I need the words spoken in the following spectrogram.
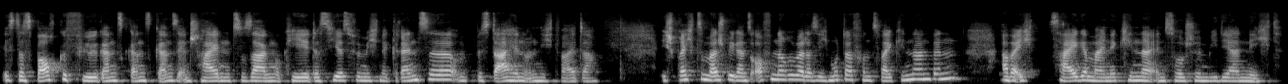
ist das Bauchgefühl ganz, ganz, ganz entscheidend zu sagen, okay, das hier ist für mich eine Grenze und bis dahin und nicht weiter. Ich spreche zum Beispiel ganz offen darüber, dass ich Mutter von zwei Kindern bin, aber ich zeige meine Kinder in Social Media nicht.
